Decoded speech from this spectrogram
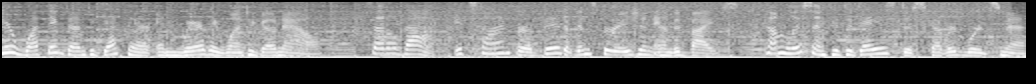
Hear what they've done to get there and where they want to go now. Settle back. It's time for a bit of inspiration and advice. Come listen to today's Discovered Wordsmith.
